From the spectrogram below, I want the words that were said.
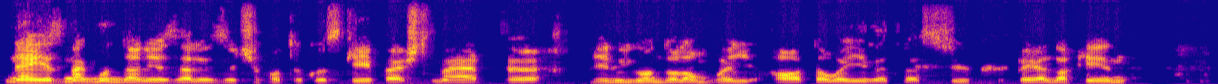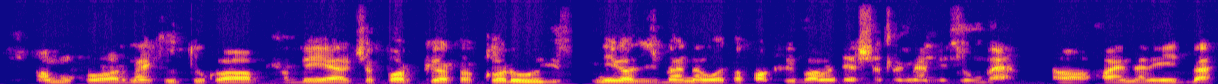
Nehéz megmondani az előző csapatokhoz képest, mert én úgy gondolom, hogy ha a tavalyi évet vesszük példaként, amikor megtudtuk a, a BL csoportkört, akkor úgy még az is benne volt a pakliban, hogy esetleg nem jutunk be a Final 8-be,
